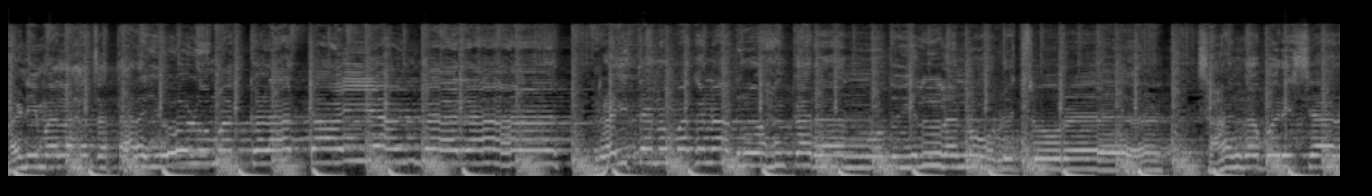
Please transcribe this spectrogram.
ಹಣಿಮಲ ಹಚ್ಚತಾರ ಏಳು ಮಕ್ಕಳ ತಾಯಿ ಅಂಗಾರ ರೈತನ ಮಗನಾದ್ರು ಅಹಂಕಾರ ಅನ್ನೋದು ಇಲ್ಲ ನೋಡ್ರಿ ಚೂರ. ಸಾಂಗ ಬರಿಸ್ಯಾರ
